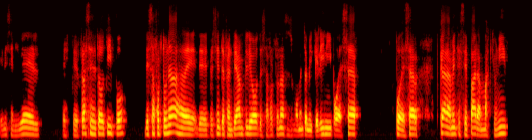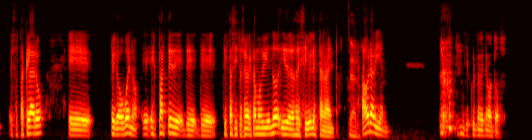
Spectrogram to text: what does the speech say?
en ese nivel, este, frases de todo tipo, desafortunadas del presidente de Frente Amplio, desafortunadas en su momento Michelini, puede ser, puede ser, claramente separan más que unir, eso está claro. Eh, pero bueno, e, es parte de, esta situación que estamos viviendo y de los decibeles tan altos. Ahora bien, disculpen que tengo tos.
